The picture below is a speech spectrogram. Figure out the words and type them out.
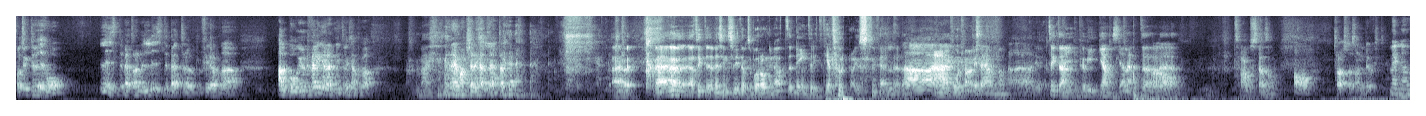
Vad tyckte vi var lite bättre? Hade lite bättre, fler öppna. Alvbåge gjorde väl ingen räddning till exempel va? Nej. Den här matchen heller. Men jag, jag tyckte det syntes lite också på Rogne att det är inte riktigt helt hundra just nu heller. Nej. Nej, fortfarande lite hemma. Det- Jag tyckte han gick förbi ganska lätt. Ja. Ja. Traustason. Ja, Traustason är duktig. Men eh,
